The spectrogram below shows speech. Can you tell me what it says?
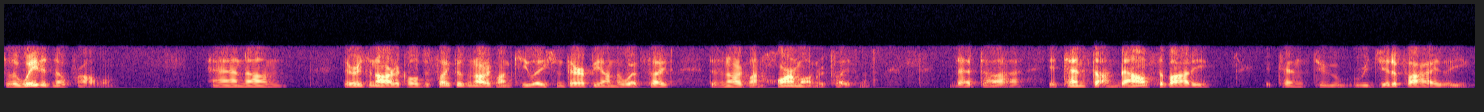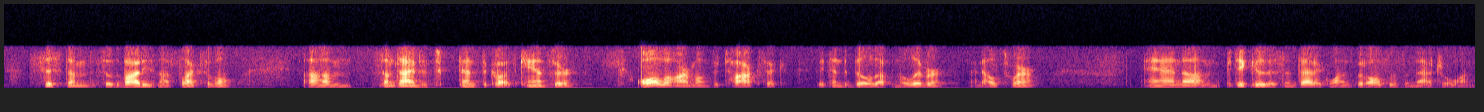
So the weight is no problem. And um, there is an article, just like there's an article on chelation therapy on the website, there's an article on hormone replacement that uh, it tends to unbalance the body, it tends to rigidify the system so the body is not flexible. Um, sometimes it tends to cause cancer. All the hormones are toxic. They tend to build up in the liver and elsewhere, and um, particularly the synthetic ones, but also the natural ones.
